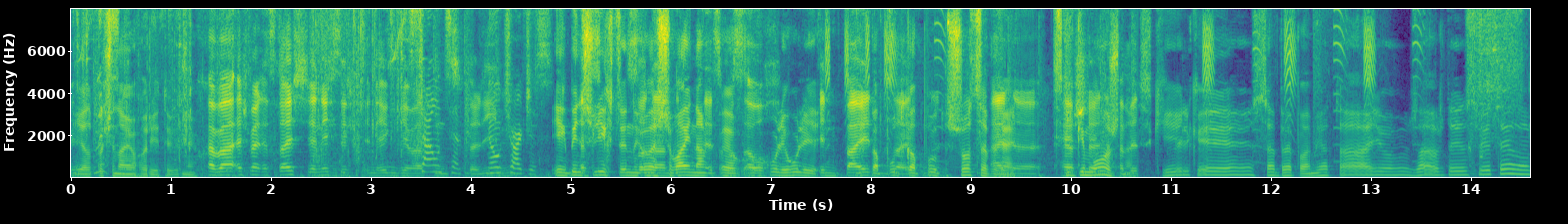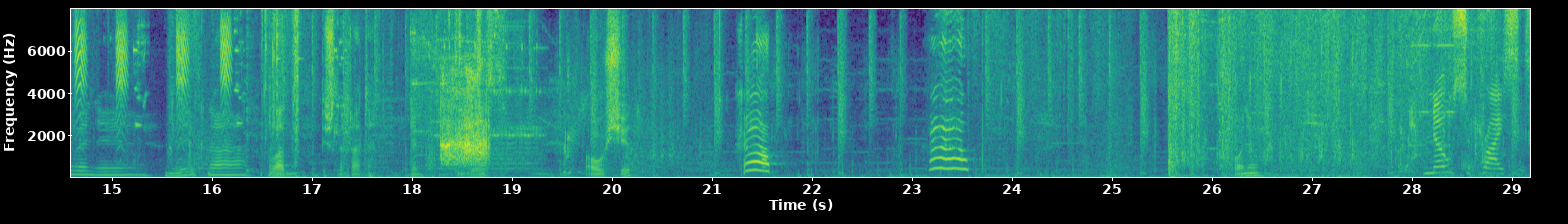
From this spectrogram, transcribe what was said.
я починаю горіти від них. Ich in bin schlicht sondern Schwein es muss auch гулі гулі in капут капут. Що це, блядь? Скільки можна? Скільки себе пам'ятаю, завжди світили мені вікна. Ладно, пішли грати. Оу, щит. Help! Help! Понял. No surprises.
